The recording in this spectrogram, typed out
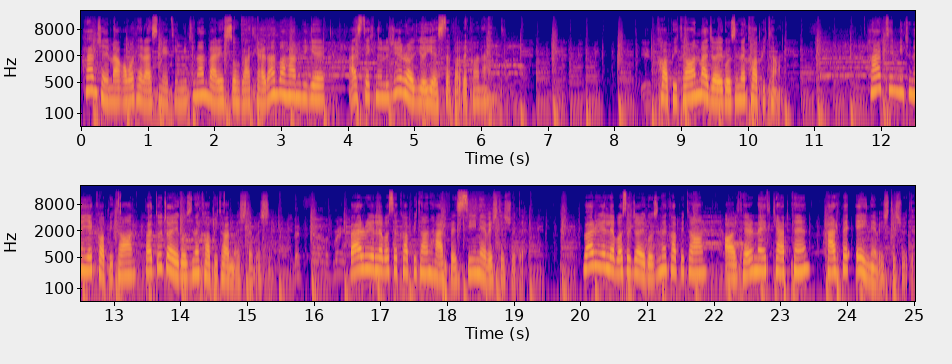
همچنین مقامات رسمی تیم می‌تونن برای صحبت کردن با همدیگه از تکنولوژی رادیویی استفاده کنند. کاپیتان و جایگزین کاپیتان هر تیم می‌تونه یک کاپیتان و دو جایگزین کاپیتان داشته باشه. بر روی لباس کاپیتان حرف C نوشته شده. و روی لباس جایگزین کاپیتان آلترنیت کپتن حرف A نوشته شده.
